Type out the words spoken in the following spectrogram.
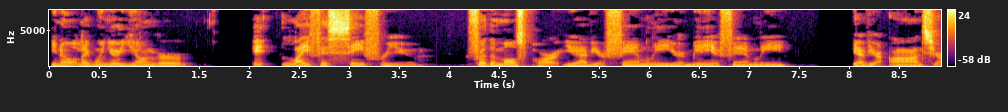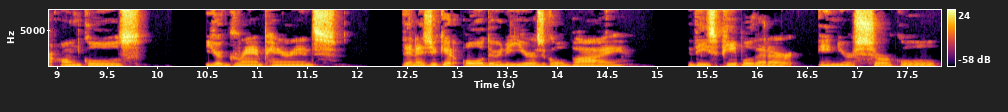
You know, like when you're younger, it, life is safe for you for the most part. You have your family, your immediate family, you have your aunts, your uncles, your grandparents. Then, as you get older and the years go by, these people that are in your circle,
